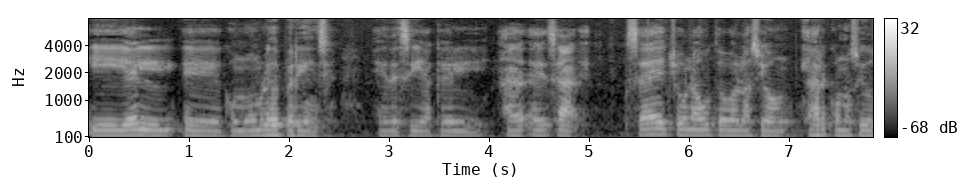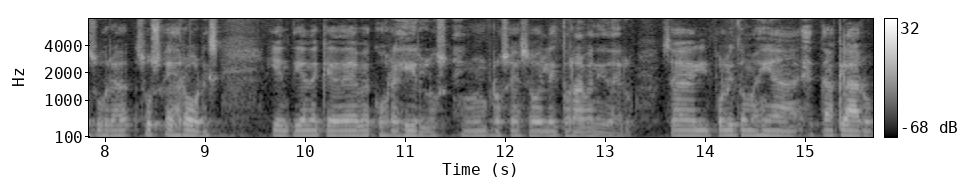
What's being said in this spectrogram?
y él, eh, como hombre de experiencia, decía que él eh, se ha hecho una autoevaluación, ha reconocido sus, sus, errores y entiende que debe corregirlos en un proceso electoral venidero. O sea, el Polito Mejía está claro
